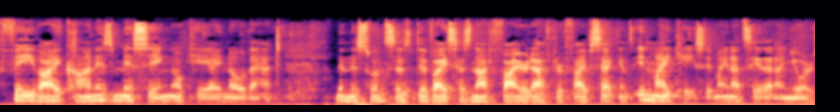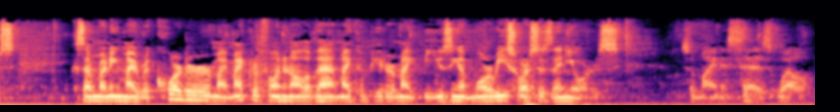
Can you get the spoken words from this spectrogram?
fave icon is missing. Okay, I know that. Then this one says device has not fired after five seconds. In my case, it might not say that on yours. Because I'm running my recorder, my microphone, and all of that, my computer might be using up more resources than yours. So minus says, well,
